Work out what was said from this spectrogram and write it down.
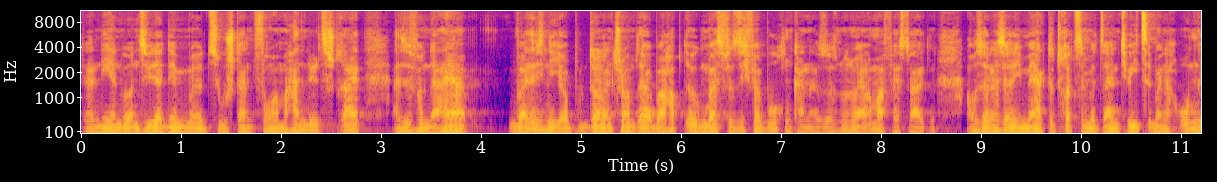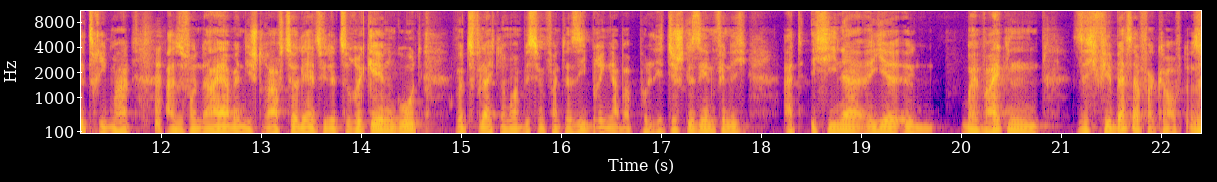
da nähern wir uns wieder dem äh, Zustand vorm Handelsstreit. Also von daher weiß ich nicht, ob Donald Trump da überhaupt irgendwas für sich verbuchen kann. Also das muss man ja auch mal festhalten. Außer, dass er die Märkte trotzdem mit seinen Tweets immer nach oben getrieben hat. Also von daher, wenn die Strafzölle jetzt wieder zurückgehen, gut, wird es vielleicht noch mal ein bisschen Fantasie bringen. Aber politisch gesehen, finde ich, hat China hier äh, bei Weitem sich viel besser verkauft. Also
